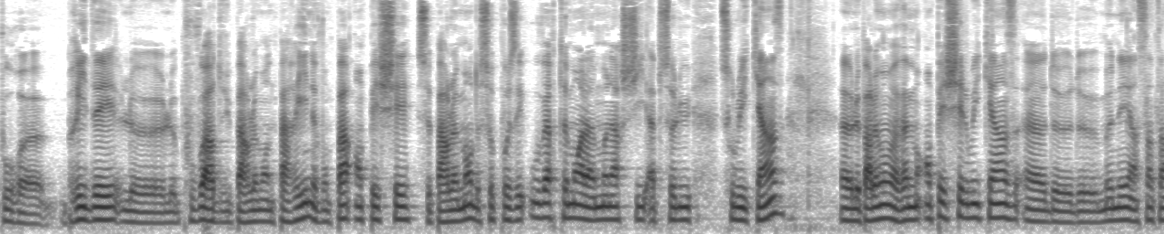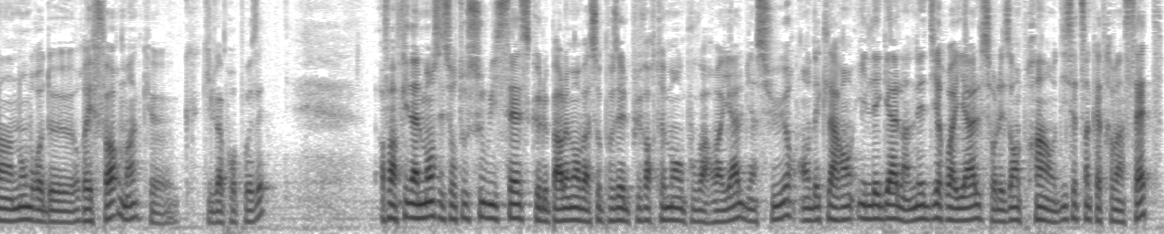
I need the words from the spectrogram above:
pour brider le, pouvoir du Parlement de Paris ne vont pas empêcher ce Parlement de s'opposer ouvertement à la monarchie absolue sous Louis XV. Euh, le Parlement va même empêcher Louis XV euh, de, mener un certain nombre de réformes hein, qu'il va proposer. Enfin, finalement, c'est surtout sous Louis XVI que le Parlement va s'opposer le plus fortement au pouvoir royal, bien sûr, en déclarant illégal un édit royal sur les emprunts en 1787.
